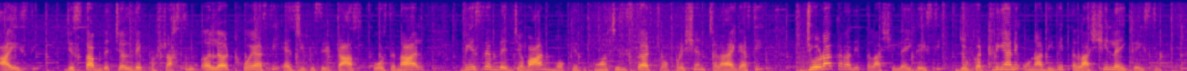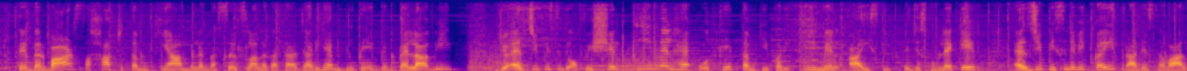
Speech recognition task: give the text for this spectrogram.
ਆਈ ਸੀ, ਜਿਸ ਸਭ ਦੇ ਚਲਦੇ ਪ੍ਰਸ਼ਾਸਨ ਅਲਰਟ ਹੋਇਆ ਸੀ। ਐਸਜੀਪੀਸੀ ਟਾਸਕ ਫੋਰਸ ਦੇ ਨਾਲ ਬੀਐਸਐਫ ਦੇ ਜਵਾਨ ਮੌਕੇ ਤੇ ਪਹੁੰਚੇ ਸੀ। ਸਰਚ ਆਪਰੇਸ਼ਨ ਚਲਾਇਆ ਗਿਆ ਸੀ। ਜੋੜਾ ਘਰਾਂ ਦੀ ਤਲਾਸ਼ੀ ਲਈ ਗਈ ਸੀ। ਜੋ ਗੱਠੜੀਆਂ ਨੇ, ਉਹਨਾਂ ਦੀ ਵੀ ਤਲਾਸ਼ੀ ਲਈ ਗਈ ਸੀ। ਤੇ ਦਰਬਾਰ ਸਾਹਿਬ 'ਚ ਧਮਕੀਆਂ ਮਿਲਣ ਦਾ ਸਿਲਸਿਲਾ ਲਗਾਤਾਰ ਜਾਰੀ ਹੈ। ਬੀਤੇ ਇੱਕ ਦਿਨ ਪਹਿਲਾਂ ਵੀ ਜੋ ਐਸਜੀਪੀਸੀ ਦੀ ਅਫੀਸ਼ੀਅਲ ਈਮੇਲ ਹੈ, ਉੱਥੇ ਧਮਕੀ ਭਰੀ ਈਮੇਲ ਆਈ ਸੀ ਤੇ ਜਿਸ ਨੂੰ ਲੈ ਕੇ ਐਸਜੀਪੀਸੀ ਨੇ ਵੀ ਕਈ ਤਰ੍ਹਾਂ ਦੇ ਸਵਾਲ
